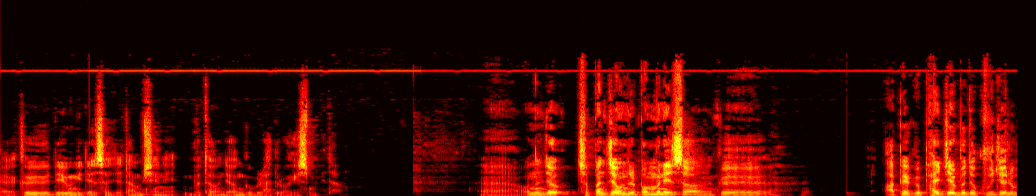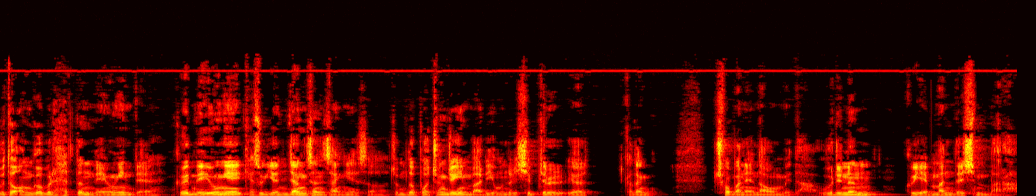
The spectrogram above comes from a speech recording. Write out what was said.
예, 그 내용에 대해서 이제 다음 시간에부터 이제 언급을 하도록 하겠습니다. 어, 오늘 첫 번째 오늘 본문에서 그 앞에 그 8절부터 9절부터 언급을 했던 내용인데 그 내용의 계속 연장선상에서 좀 더 보충적인 말이 오늘 10절 가장 초반에 나옵니다. 우리는 그의 만드신 바라.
